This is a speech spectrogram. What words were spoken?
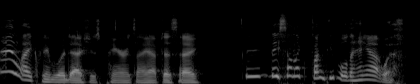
I like Rainbow Dash's parents, I have to say. They sound like fun people to hang out with.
